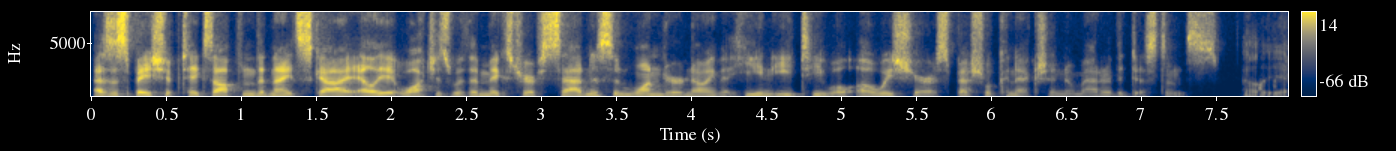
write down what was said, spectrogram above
As the spaceship takes off into the night sky, Elliott watches with a mixture of sadness and wonder, knowing that he and E.T. will always share a special connection no matter the distance. Hell yeah.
